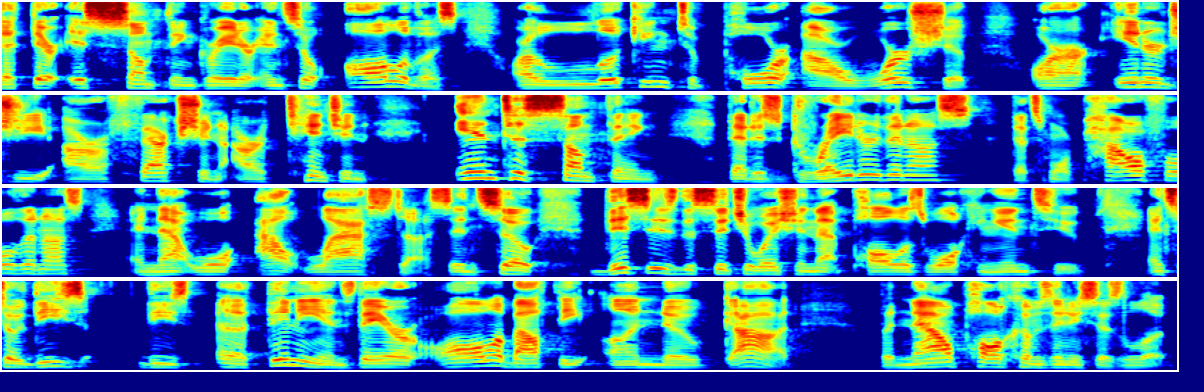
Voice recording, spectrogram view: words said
that there is something greater. And so all of us are looking to pour our worship or our energy, our affection, our attention into something that is greater than us, that's more powerful than us, and that will outlast us. And so this is the situation that Paul is walking into. And so these these Athenians, they are all about the unknown God. But now Paul comes in and he says, Look,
